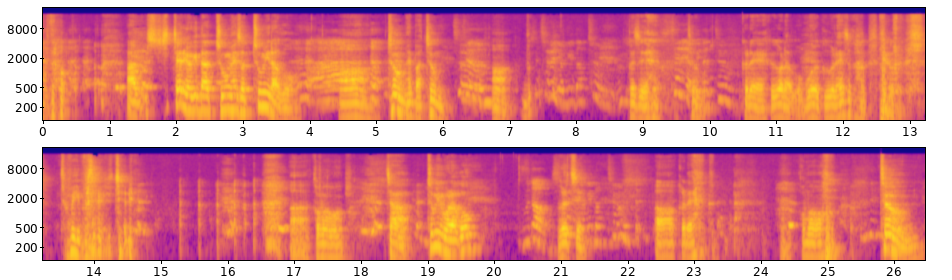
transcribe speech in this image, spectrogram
무덤. 아 시체를 여기다 툼해서 툼이라고. 아, 툼 해봐 툼. 어, 무, 차라리 여기다 춤. 그지. 시체를 툼. 그래 그거라고. 뭘 그걸 해석하고 툼이 무슨 시체를. 아 고마워. 자 툼이 뭐라고? 무덤. 그렇지. 아 그래. 어, 고마워. 툼.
